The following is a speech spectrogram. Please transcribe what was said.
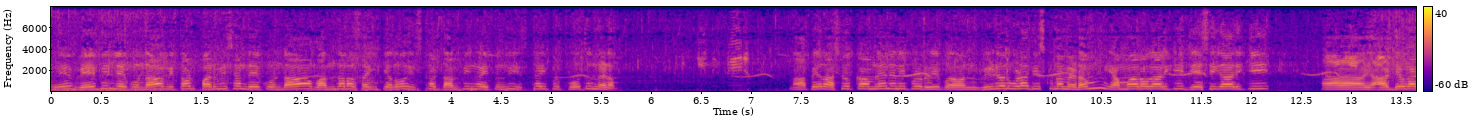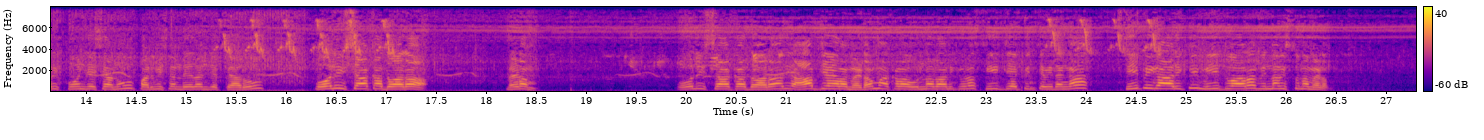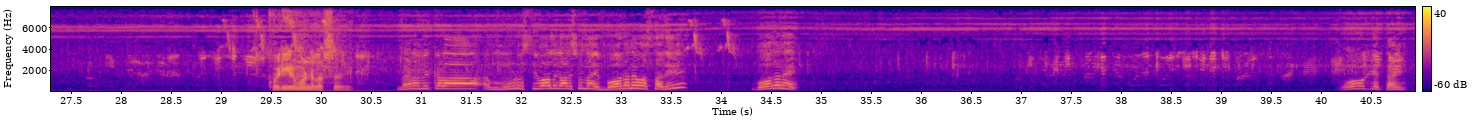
ఏ వేబిల్ లేకుండా వితౌట్ పర్మిషన్ లేకుండా వందల సంఖ్యలో ఇసుక డంపింగ్ అవుతుంది ఇసుక ఇప్పుడు పోతుంది మేడం. నా పేరు అశోక్ కాంబ్లే నేను ఇప్పుడు రీ- వీడియోలు కూడా తీసుకున్నా మేడం. ఎంఆర్ఓ గారికి జేసీ గారికి ఆర్డీఓ గారికి ఫోన్ చేశాను పర్మిషన్ లేదని చెప్పారు. పోలీస్ శాఖ ద్వారా మేడం పోలీస్ శాఖ ద్వారా అది ఆఫ్ చేయాలా మేడం? అక్కడ ఉన్నదానికి కూడా సీజ్ చేయించే విధంగా సిపి గారికి మీ ద్వారా విన్నవిస్తున్నా మేడం. కొడిగిరి మండలం వస్తుంది. మేడం ఇక్కడ మూడు శివాలు కలిసి ఉన్నాయి. బోధనే వస్తుంది. బోధనే. ఓకే థ్యాంక్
